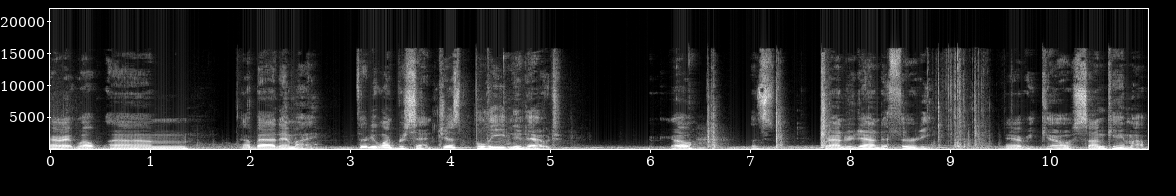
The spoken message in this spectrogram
Alright, well, um... How bad am I? 31%, just bleeding it out. There we go. Let's round her down to 30. There we go, sun came up.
